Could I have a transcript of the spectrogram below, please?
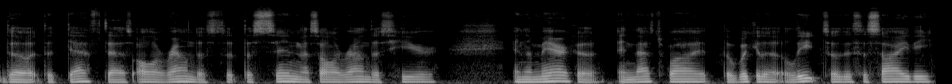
the the death that's all around us, the, the sin that's all around us here in America. And that's why the wicked elites of the society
